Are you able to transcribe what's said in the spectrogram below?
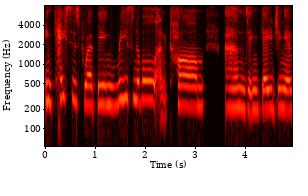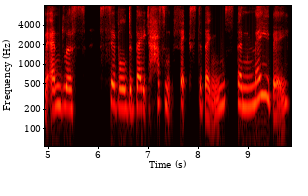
in cases where being reasonable and calm and engaging in endless civil debate hasn't fixed things, then maybe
